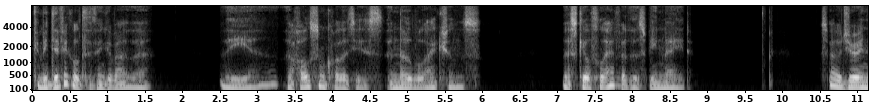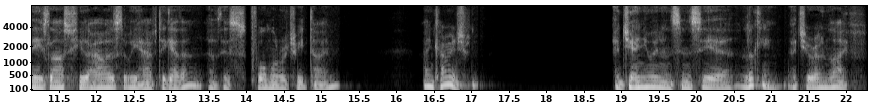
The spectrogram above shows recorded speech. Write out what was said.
It can be difficult to think about the the uh, the wholesome qualities, the noble actions the skillful effort that's been made. So, during these last few hours that we have together of this formal retreat time, I encourage a genuine and sincere looking at your own life.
